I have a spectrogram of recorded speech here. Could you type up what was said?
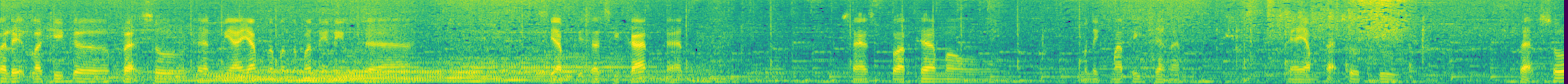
balik lagi ke bakso dan mie ayam teman-teman ini udah siap disajikan dan saya sekeluarga mau menikmati jangan mie ayam bakso dulu bakso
